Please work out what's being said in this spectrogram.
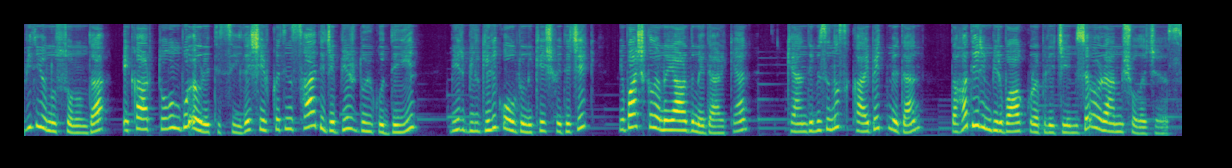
Videonun sonunda Eckhart Tolle'un bu öğretisiyle şefkatin sadece bir duygu değil, bir bilgelik olduğunu keşfedecek ve başkalarına yardım ederken kendimizi nasıl kaybetmeden daha derin bir bağ kurabileceğimizi öğrenmiş olacağız.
